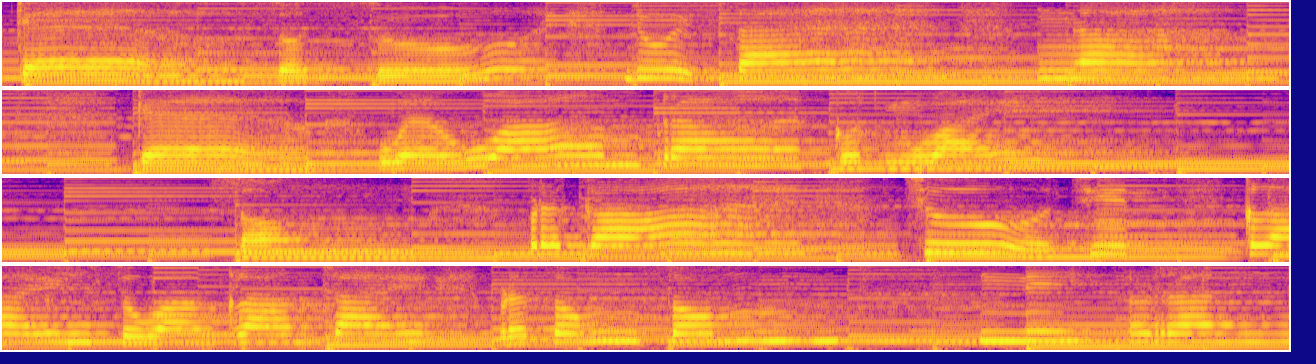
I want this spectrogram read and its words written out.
แก้วสดสวยด้วยแสงงาม แก้วแวววามปรากฏไว้ส่องประกายทั่วทิศ ไกลสว่างกลางใจ ประสงค์สม นิรันดร์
